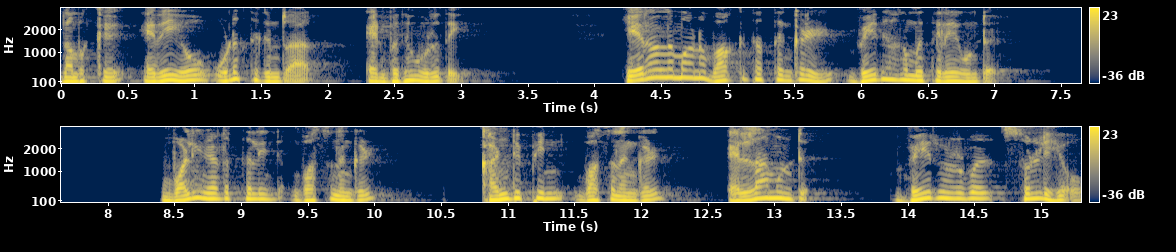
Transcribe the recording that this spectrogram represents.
نمک اعت گاپی اردو ویدا گمت ہوسنگ کنپنگ وسنگ یو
